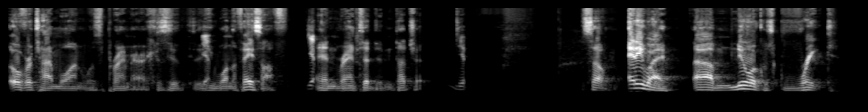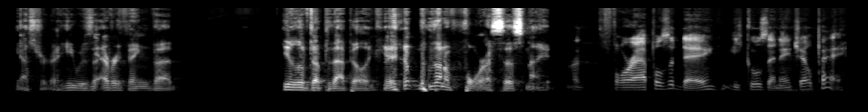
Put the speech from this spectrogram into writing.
overtime one was primary because he, he won the face off, Yep. and Ranta didn't touch it. Yep. So anyway, um, Newhook was great yesterday. He was everything that He lived up to that billing was on a four assist night. Four apples a day equals NHL pay.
